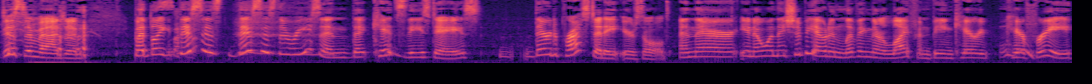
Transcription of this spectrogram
Just imagine. But like this is this is the reason that kids these days they're depressed at eight years old, and they're you know when they should be out and living their life and being care mm-hmm. carefree,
